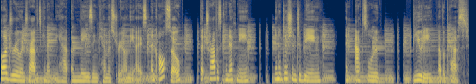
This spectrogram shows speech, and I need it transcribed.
Claude Giroux and Travis Konecny have amazing chemistry on the ice, and also that Travis Konecny in addition to being an absolute beauty of a pest,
